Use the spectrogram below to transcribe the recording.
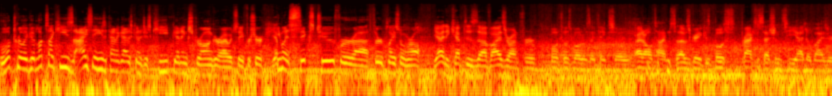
Looked really good. Looks like he's, I say he's the kind of guy that's going to just keep getting stronger, I would say for sure. Yep. He went 6-2 for uh, third place overall. Yeah, and he kept his uh, visor on for both those motos, I think, so at all times. so that was great because both practice sessions he had no visor.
